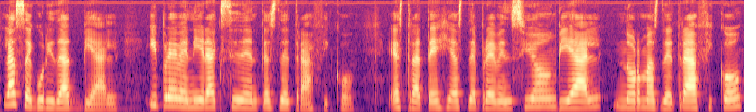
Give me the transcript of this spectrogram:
la seguridad vial y prevenir accidentes de tráfico estrategias de prevención vial, normas de tráfico,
